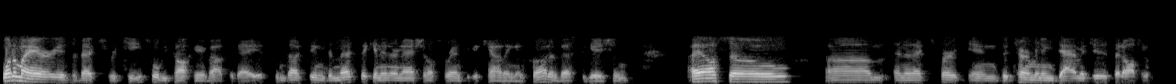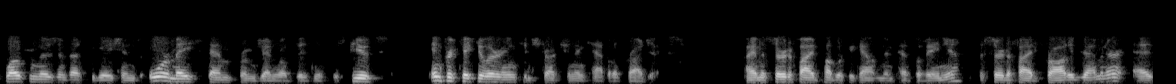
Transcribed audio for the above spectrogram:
One of my areas of expertise we'll be talking about today is conducting domestic and international forensic accounting and fraud investigations. I also um, am an expert in determining damages that often flow from those investigations or may stem from general business disputes in particular in construction and capital projects. I am a certified public accountant in Pennsylvania, a certified fraud examiner as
